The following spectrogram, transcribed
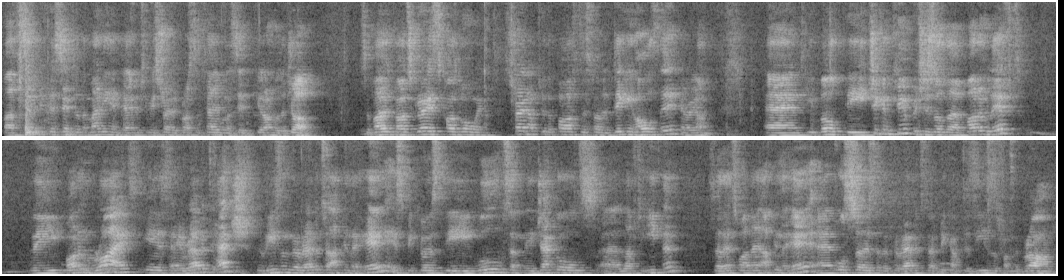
about 70% of the money and gave it to me straight across the table and said, get on with the job. So by God's grace, Cosmo went straight up to the pastor, started digging holes there, carry on. And he built the chicken coop, which is on the bottom left. The bottom right is a rabbit hatch. The reason the rabbits are up in the air is because the wolves and the jackals uh, love to eat them. So that's why they're up in the air, and also so that the rabbits don't pick up diseases from the ground,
